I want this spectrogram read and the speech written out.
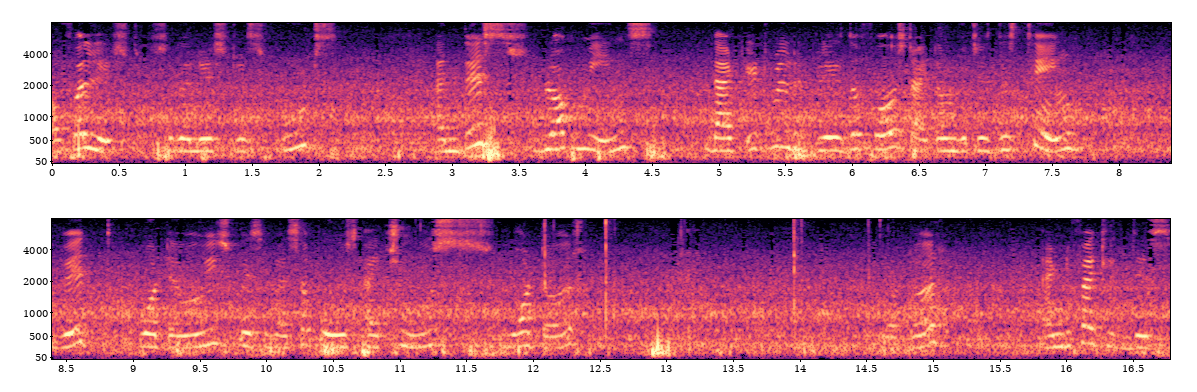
of a list. So the list is fruits and this block means that it will replace the first item which is this thing with whatever we specify. Suppose I choose water, water and if I click this,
